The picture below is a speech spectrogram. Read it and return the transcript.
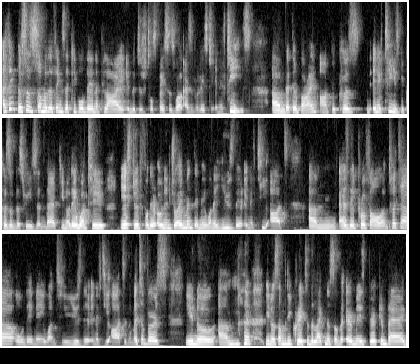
I think this is some of the things that people then apply in the digital space as well as it relates to NFTs. Um, that they're buying art because NFTs because of this reason that you know they want to yes do it for their own enjoyment. They may want to use their NFT art um, as their profile on Twitter, or they may want to use their NFT art in the metaverse. You know, um, you know, somebody created the likeness of an Hermes Birkin bag,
